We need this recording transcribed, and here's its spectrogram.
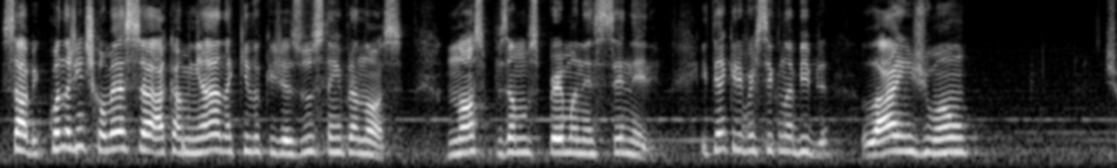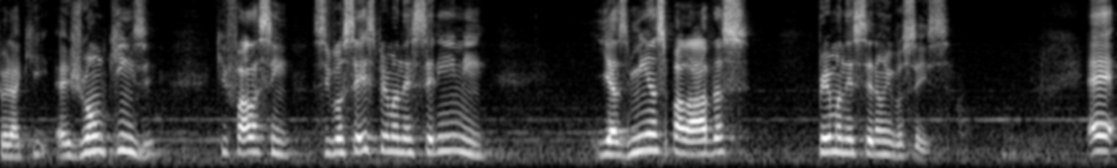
Sabe, quando a gente começa a caminhar naquilo que Jesus tem para nós, nós precisamos permanecer nele. E tem aquele versículo na Bíblia, lá em João, deixa eu olhar aqui, é João 15, que fala assim: Se vocês permanecerem em mim e as minhas palavras permanecerão em vocês. É,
